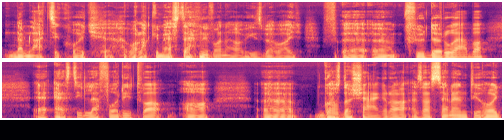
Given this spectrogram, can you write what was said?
nem látszik, hogy valaki mesztelni van-e a vízbe, vagy fürdőruhába. Ezt így lefordítva a gazdaságra, ez azt jelenti, hogy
